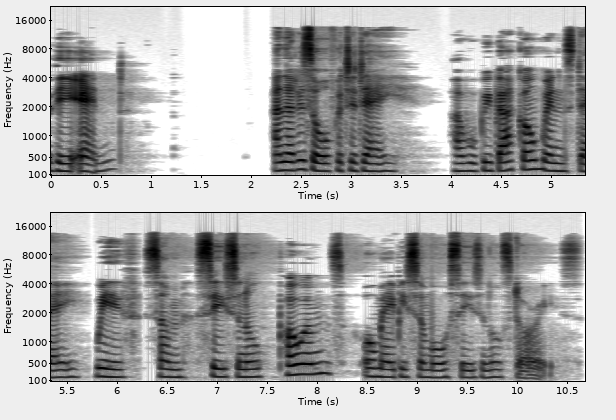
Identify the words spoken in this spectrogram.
The end. And that is all for today. I will be back on Wednesday with some seasonal poems or maybe some more seasonal stories.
